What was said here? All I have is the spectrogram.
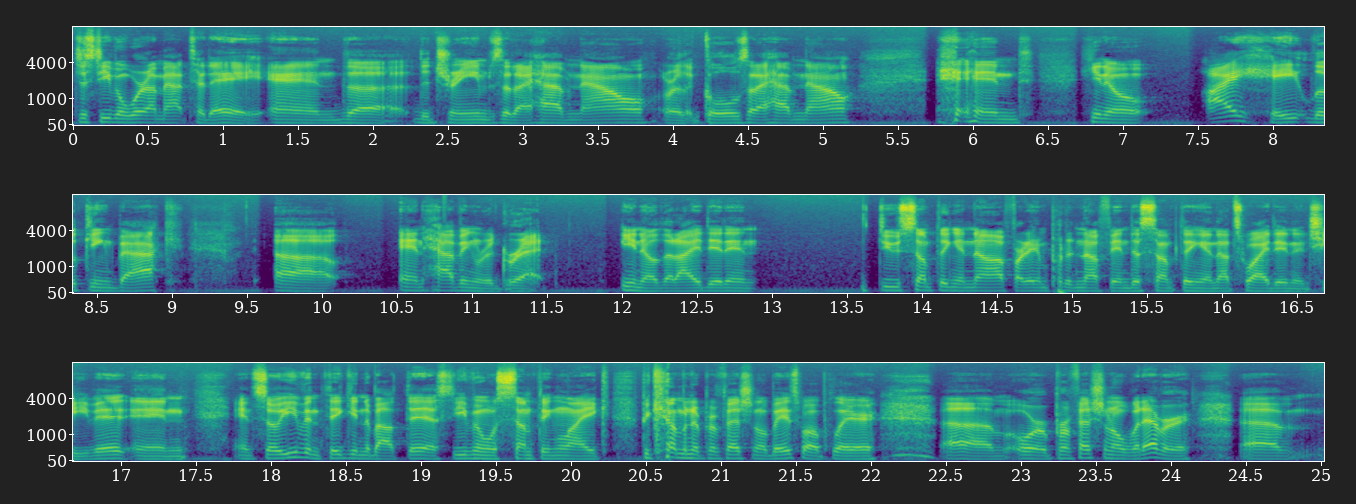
just even where I'm at today and the the dreams that I have now or the goals that I have now. And you know, I hate looking back uh, and having regret. You know that I didn't do something enough or I didn't put enough into something and that's why I didn't achieve it and and so even thinking about this even with something like becoming a professional baseball player um, or professional whatever um,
